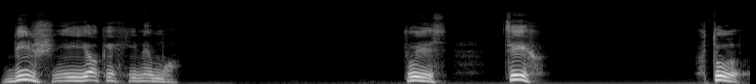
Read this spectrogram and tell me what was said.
більш ніяких і нема. Тобто тих, хто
